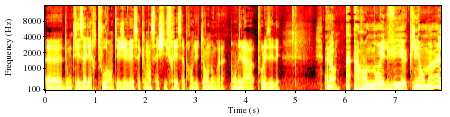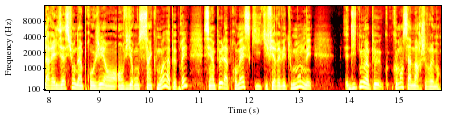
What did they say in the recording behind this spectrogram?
Euh, donc les allers-retours en TGV, ça commence à chiffrer, ça prend du temps. Donc voilà, on est là pour les aider. Alors, un, rendement élevé euh, clé en main, la réalisation d'un projet en environ 5 mois à peu près, c'est un peu la promesse qui, fait rêver tout le monde, mais dites-nous un peu comment ça marche vraiment?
